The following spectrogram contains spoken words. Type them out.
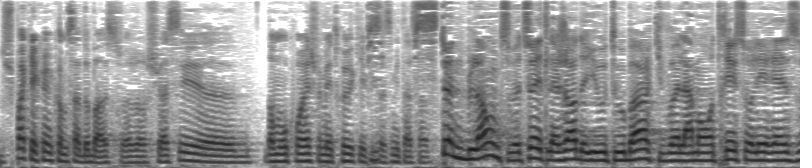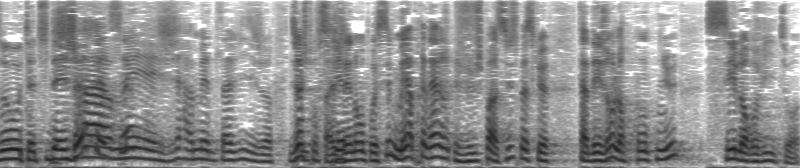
je suis pas quelqu'un comme ça de base, tu vois. Genre, je suis assez, euh, dans mon coin, je fais mes trucs et puis ça se met à ça. Si t'as une blonde, tu veux-tu être le genre de YouTuber qui va la montrer sur les réseaux? T'as-tu déjà fait ça? jamais, jamais de la vie, genre. Déjà, je trouve ça serais- gênant possible, mais après, derrière, je juge pas. C'est juste parce que t'as des gens, leur contenu, c'est leur vie, tu vois.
